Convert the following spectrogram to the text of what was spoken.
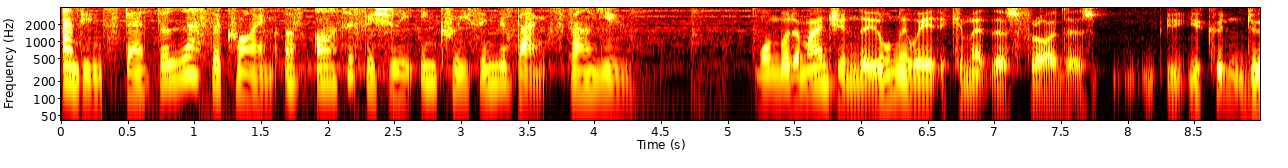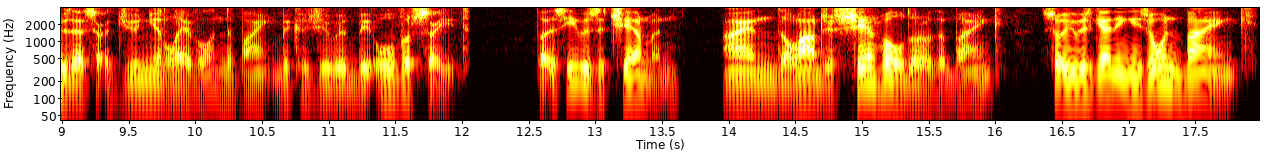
and instead the lesser crime of artificially increasing the bank's value. One would imagine the only way to commit this fraud is you, couldn't do this at a junior level in the bank because you would be oversight. But as he was the chairman and the largest shareholder of the bank, so he was getting his own bank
